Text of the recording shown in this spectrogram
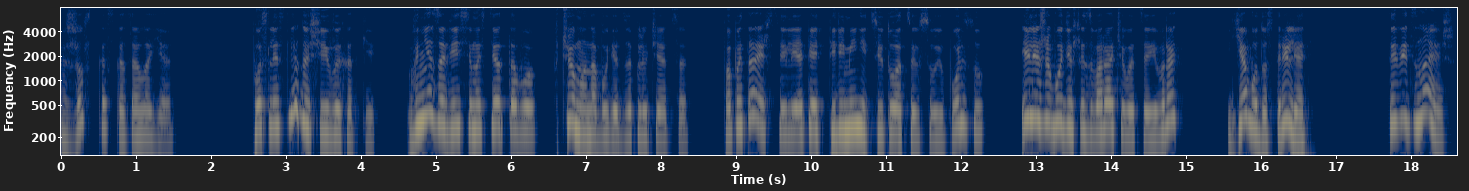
Жестко сказала я. После следующей выходки, вне зависимости от того, в чем она будет заключаться, попытаешься ли опять переменить ситуацию в свою пользу, или же будешь изворачиваться и врать, я буду стрелять. Ты ведь знаешь,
